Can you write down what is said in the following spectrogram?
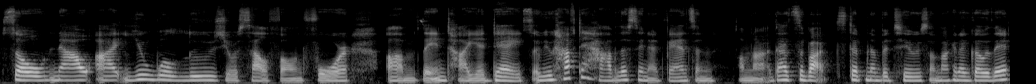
So now I you will lose your cell phone for um, the entire day. So you have to have this in advance, and I'm not. That's about step number two. So I'm not gonna go there,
